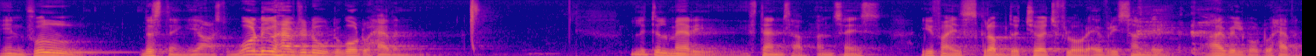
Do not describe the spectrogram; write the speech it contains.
in full this thing, he asked, what do you have to do to go to heaven? Little Mary stands up and says, if I scrub the church floor every Sunday, I will go to heaven.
